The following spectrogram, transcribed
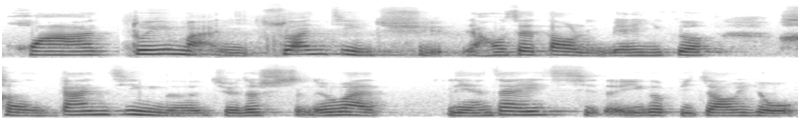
花堆满，你钻进去，然后再到里面一个很干净的，觉得室内外。连在一起的一个比较有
